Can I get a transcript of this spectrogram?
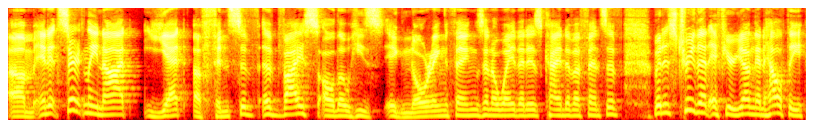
um and it's certainly not yet offensive advice although he's ignoring things in a way that is kind of offensive but it's true that if you're young and healthy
